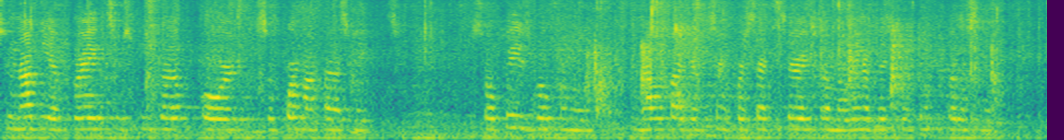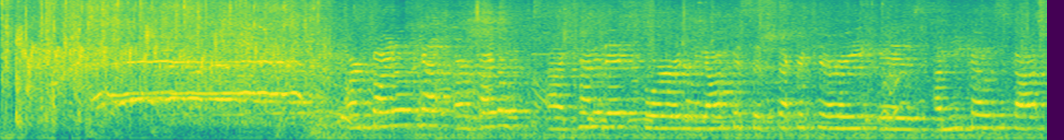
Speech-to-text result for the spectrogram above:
to not be afraid to speak up or support my classmates. So please vote for me. For Secretary of Marina Vista. Thank you for listening. Our final, our final uh, candidate for the office of secretary is Amiko Scott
